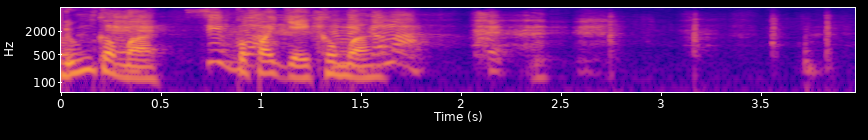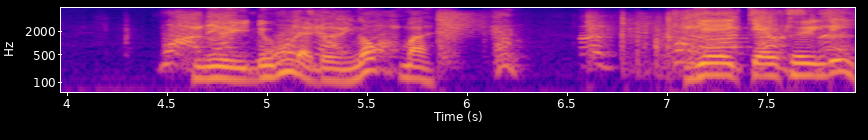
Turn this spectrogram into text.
Đúng không ạ à? Có phải vậy không ạ à? Người đúng là đồ ngốc mà. Về chèo thuyền đi.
